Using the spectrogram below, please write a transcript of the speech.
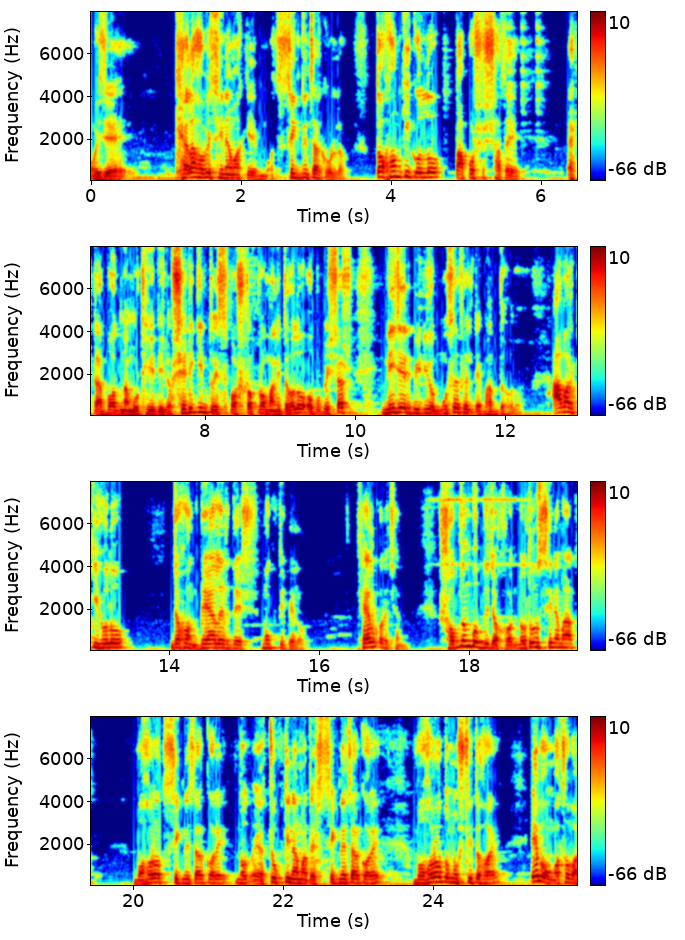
ওই যে খেলা হবে সিনেমাকে সিগনেচার করল, তখন কি করল? তাপসের সাথে একটা বদনাম উঠিয়ে দিল। সেটি কিন্তু স্পষ্ট প্রমাণিত হলো অপবিশ্বাস নিজের ভিডিও মুছে ফেলতে বাধ্য হলো। আবার কি হলো? যখন দেয়ালের দেশ মুক্তি পেল। খেয়াল করেছেন? শবনম বুবলি যখন নতুন সিনেমার মহরত সিগনেচার করে চুক্তিনামাতে সিগনেচার করে, মহরত অনুষ্ঠিত হয় এবং অথবা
